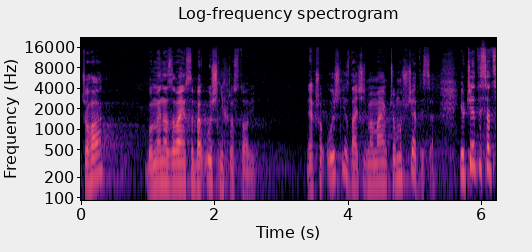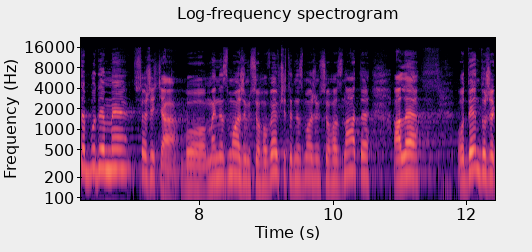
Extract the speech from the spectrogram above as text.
Чого? Бо ми називаємо себе учні Христові. Якщо учні, значить ми маємо чомусь вчитися. І вчитися це буде ми все життя, бо ми не зможемо всього вивчити, не зможемо всього знати. Але один дуже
